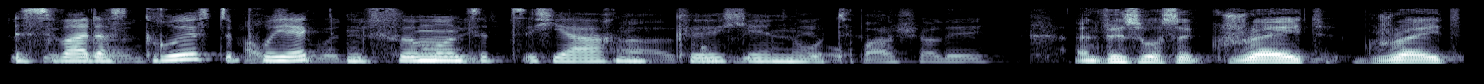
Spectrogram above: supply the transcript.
Es war das größte Projekt in 75 Jahren Kirche in Not. And this was a great, great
